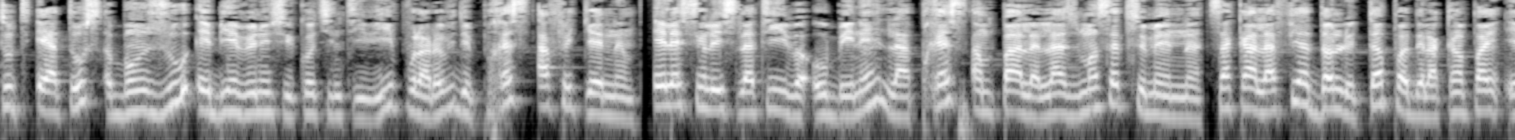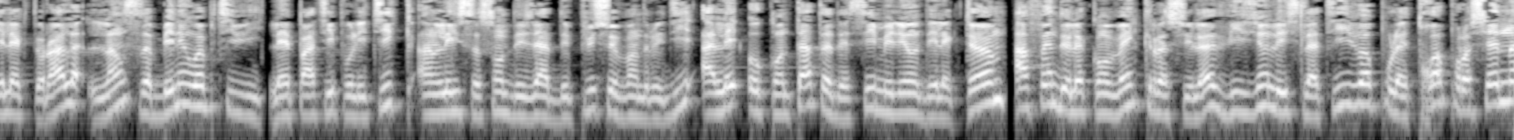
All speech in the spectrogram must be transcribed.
toutes et à tous, bonjour et bienvenue sur Coaching TV pour la revue de presse africaine. Élection législative au Bénin, la presse en parle largement cette semaine. Saka Lafia donne le top de la campagne électorale, lance Bénin Web TV. Les partis politiques en lice sont déjà depuis ce vendredi allés au contact des 6 millions d'électeurs afin de les convaincre sur leur vision législative pour les trois prochaines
